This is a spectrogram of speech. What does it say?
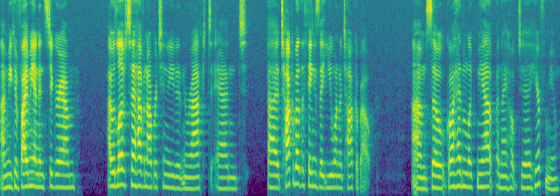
Um, you can find me on Instagram. I would love to have an opportunity to interact and uh, talk about the things that you want to talk about. Um, so go ahead and look me up, and I hope to hear from you.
